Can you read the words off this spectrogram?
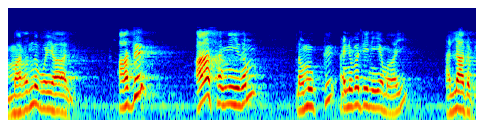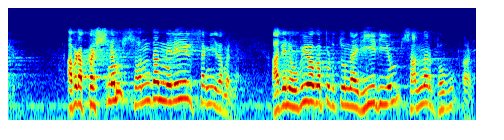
മറന്നുപോയാൽ അത് ആ സംഗീതം നമുക്ക് അനുവദനീയമായി അല്ലാതെ വരും. അവിടെ പ്രശ്നം സ്വന്തം നിലയിൽ സംഗീതമല്ല. അതിനെ ഉപയോഗപ്പെടുത്തുന്ന രീതിയും സന്ദർഭവും ആണ്.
